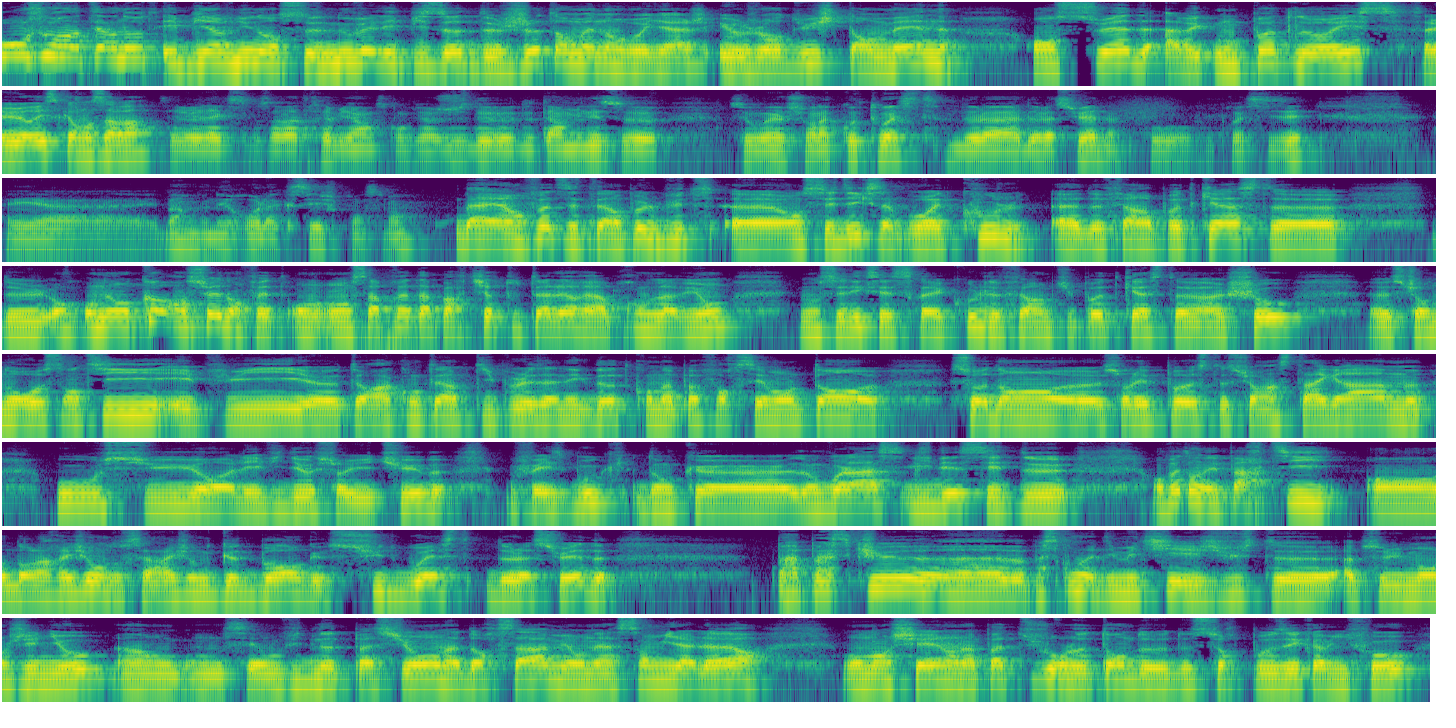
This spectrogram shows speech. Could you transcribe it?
Bonjour internautes et bienvenue dans ce nouvel épisode de Je t'emmène en voyage et aujourd'hui je t'emmène en Suède avec mon pote Loris. Salut Loris, comment ça va? Salut Alex, ça va très bien parce qu'on vient juste de, de terminer ce, ce voyage sur la côte ouest de la, de la Suède, faut, faut préciser. Et, euh, et ben on est relaxé, je pense, non? Bah en fait c'était un peu le but. Euh, on s'est dit que ça pourrait être cool euh, de faire un podcast. On est encore en Suède en fait. On, s'apprête à partir tout à l'heure et à prendre l'avion. Mais on s'est dit que ce serait cool de faire un petit podcast euh, à chaud euh, sur nos ressentis et puis euh, te raconter un petit peu les anecdotes qu'on n'a pas forcément le temps, euh, soit dans euh, sur les posts sur Instagram ou sur les vidéos sur YouTube ou Facebook. Donc euh, donc voilà, l'idée c'est de en fait, on est parti en, dans la région, c'est la région de Göteborg, sud-ouest de la Suède. Bah parce que euh, parce qu'on a des métiers juste euh, absolument géniaux. hein. on, on, on vit de notre passion, on adore ça, mais on est à 100 000 à l'heure, on enchaîne, on n'a pas toujours le temps de, de se reposer comme il faut.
